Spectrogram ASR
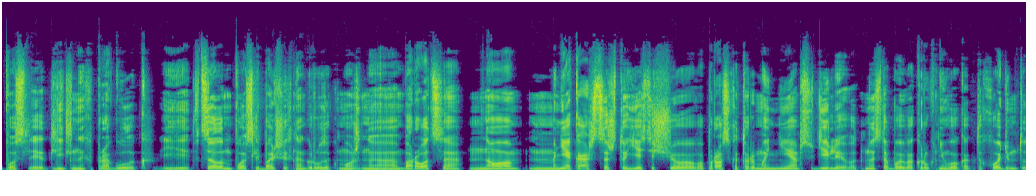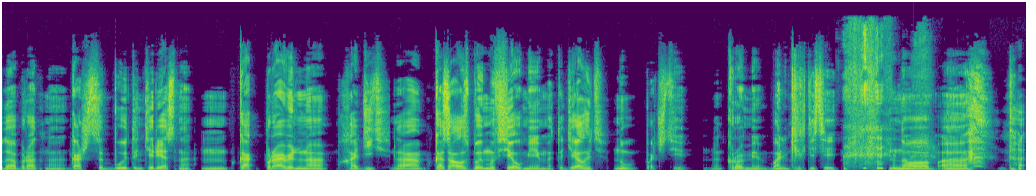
после длительных прогулок и в целом после больших нагрузок можно бороться, но мне кажется, что есть еще вопрос, который мы не обсудили. Вот мы с тобой вокруг него как-то ходим туда-обратно. Кажется, будет интересно, как правильно ходить, да? Казалось бы, мы все умеем это делать, ну, почти, кроме маленьких детей. Но, э, да,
